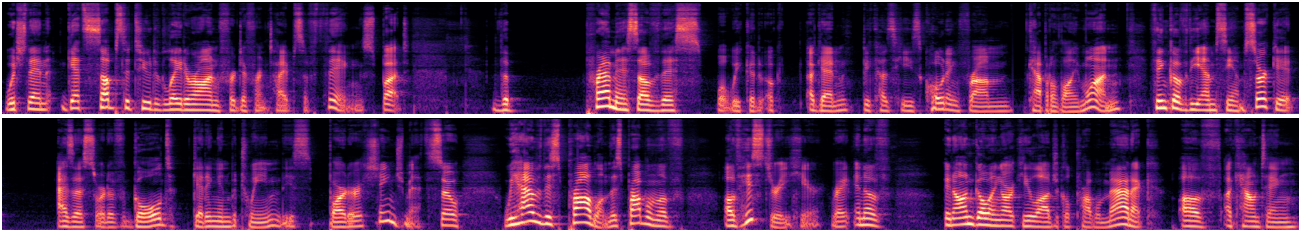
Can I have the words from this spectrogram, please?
which then gets substituted later on for different types of things. But the premise of this, what we could again, because he's quoting from Capital Volume 1, think of the MCM circuit as a sort of gold getting in between these barter exchange myths. So we have this problem, this problem of of history here, right? And of an ongoing archaeological problematic of accounting,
